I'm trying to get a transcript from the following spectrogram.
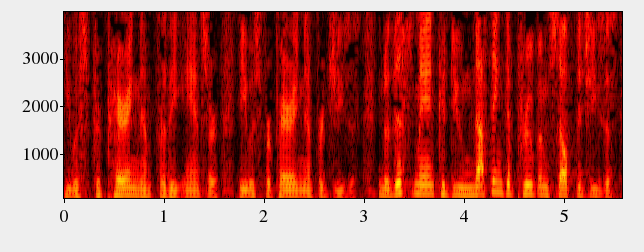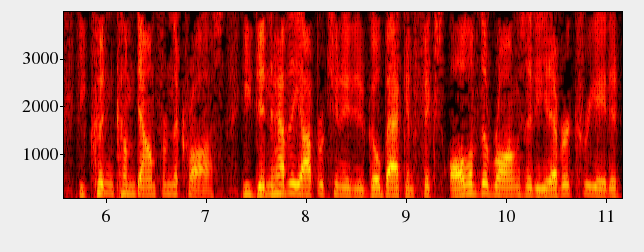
He was preparing them for the answer. He was preparing them for Jesus. You know, this man could do nothing to prove himself to Jesus. He couldn't come down from the cross. He didn't have the opportunity to go back and fix all of the wrongs that he had ever created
